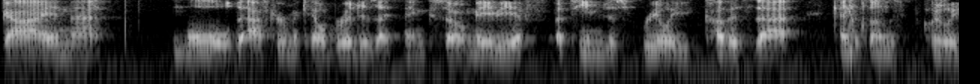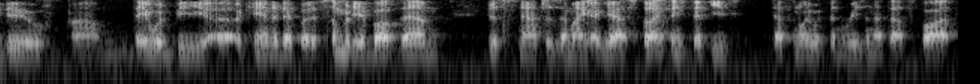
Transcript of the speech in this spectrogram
guy in that mold after Mikal Bridges, I think. So maybe if a team just really covets that, and the Suns clearly do, um, they would be a, a, candidate. But if somebody above them just snatches him, I, I, guess. But I think that he's definitely within reason at that spot.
